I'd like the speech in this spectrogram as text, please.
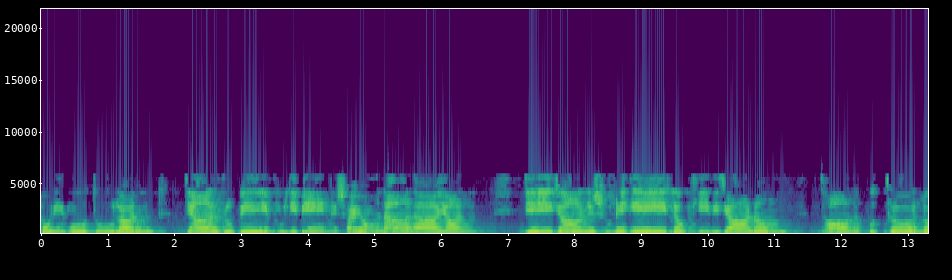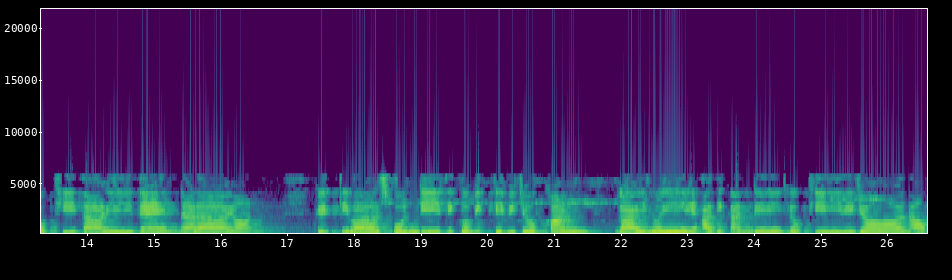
করিব তুলন, যার রূপে ভুলিবেন স্বয়ং নারায়ণ। যেই জন শুনে এই লক্ষ্মীর জনম ধন পুত্র লক্ষ্মী তারে দেন নারায়ণ। কৃত্তিবাস পণ্ডিত কবিত্বে বিচক্ষণ, গাইল এ আদিকাণ্ডে লক্ষ্মীর জনম।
